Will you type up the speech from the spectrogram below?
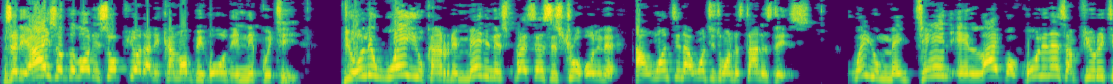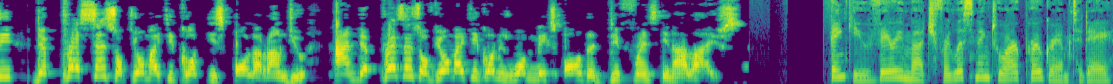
He said, the eyes of the Lord is so pure that it cannot behold iniquity. The only way you can remain in His presence is through holiness. And one thing I want you to understand is this. When you maintain a life of holiness and purity, the presence of the Almighty God is all around you. And the presence of the Almighty God is what makes all the difference in our lives. Thank you very much for listening to our program today.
